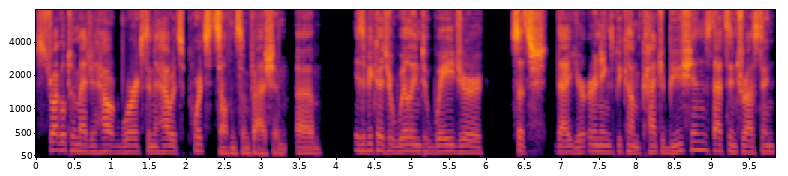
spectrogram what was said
struggle to imagine how it works and how it supports itself in some fashion. Um, is it because you're willing to wager such that your earnings become contributions? That's interesting.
